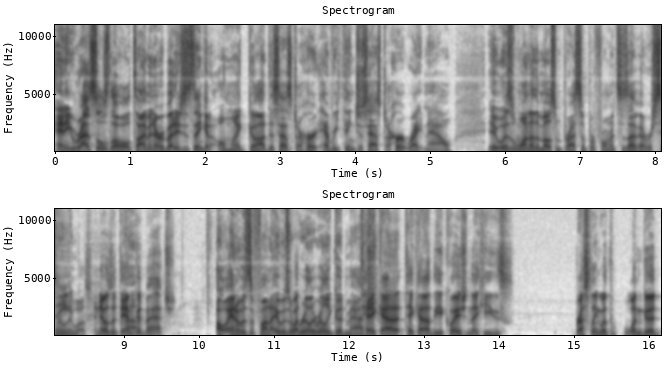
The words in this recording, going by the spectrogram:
And he wrestles the whole time, and everybody's just thinking, "Oh my god, this has to hurt. Everything just has to hurt right now." It was one of the most impressive performances I've ever seen. really was, and it was a Uh, damn good match. Oh, and it was a fun. It was a really, really good match. Take out take out of the equation that he's wrestling with one good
